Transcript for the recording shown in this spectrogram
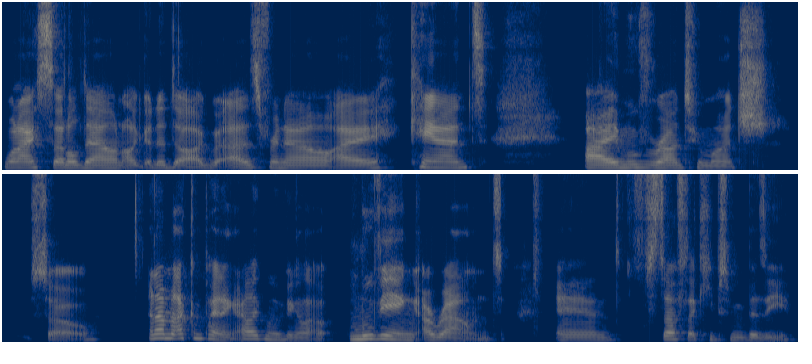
when I settle down, I'll get a dog, but as for now, I can't. I move around too much, so and I'm not complaining. I like moving a lot moving around and stuff that keeps me busy.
